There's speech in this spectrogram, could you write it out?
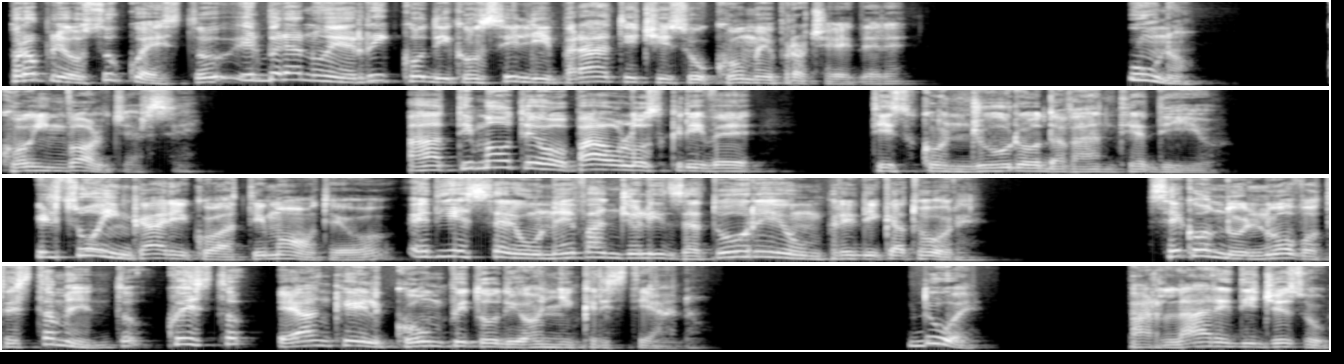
Proprio su questo il brano è ricco di consigli pratici su come procedere. 1. Coinvolgersi. A Timoteo Paolo scrive Ti scongiuro davanti a Dio. Il suo incarico a Timoteo è di essere un evangelizzatore e un predicatore. Secondo il Nuovo Testamento, questo è anche il compito di ogni cristiano. 2. Parlare di Gesù.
